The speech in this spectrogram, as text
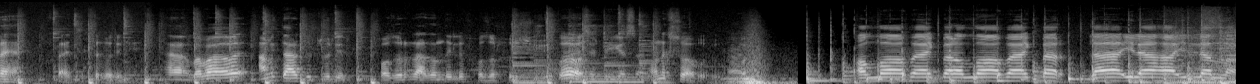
হ্যাঁ তাহাজুদ তো করিনি হ্যাঁ বাবা আমি তার করি ফজরের আজান দিলে ফজর ফুল আচ্ছা ঠিক আছে। অনেক সব হবে। আল্লাহ একবার আল্লাহ একবার লা ইলাহা ইল্লাল্লাহ।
